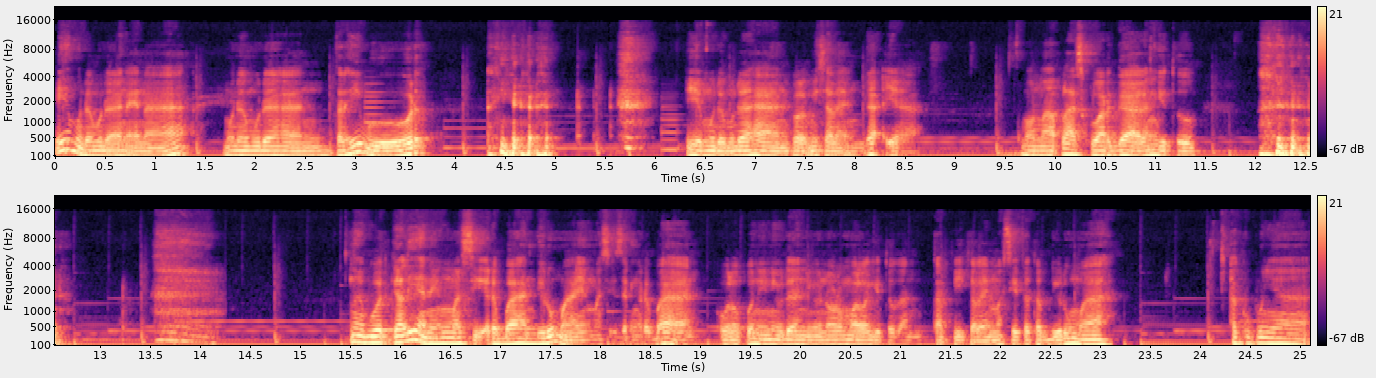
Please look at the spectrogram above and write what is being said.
ya mudah-mudahan enak, mudah-mudahan terhibur. Iya mudah-mudahan. Kalau misalnya enggak ya, mohon maaf lah keluarga kan gitu. Nah buat kalian yang masih rebahan di rumah, yang masih sering rebahan, walaupun ini udah new normal gitu kan, tapi kalian masih tetap di rumah, aku punya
